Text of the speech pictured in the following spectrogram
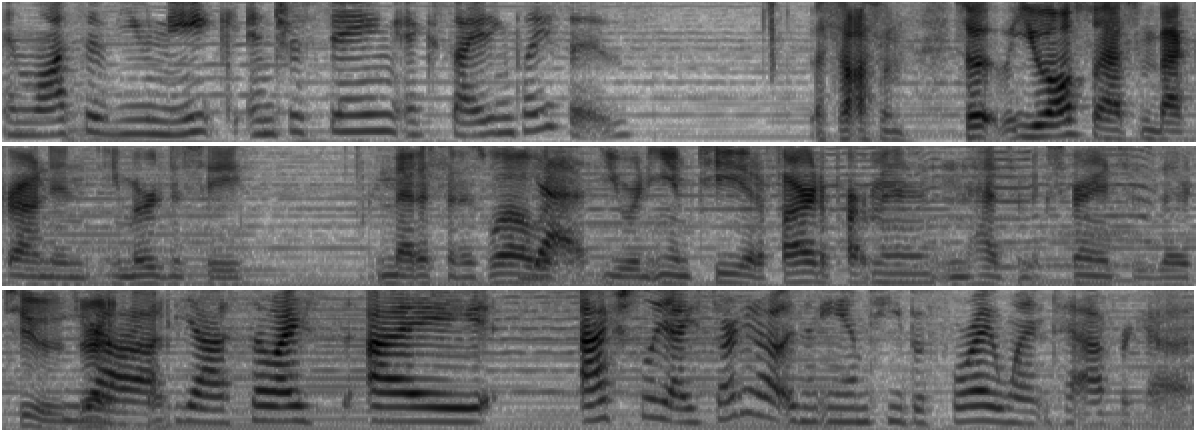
in lots of unique, interesting, exciting places. That's awesome. So you also have some background in emergency medicine as well. Yes. You were an EMT at a fire department and had some experiences there too. Is yeah, right? yeah. So I, I actually I started out as an EMT before I went to Africa,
